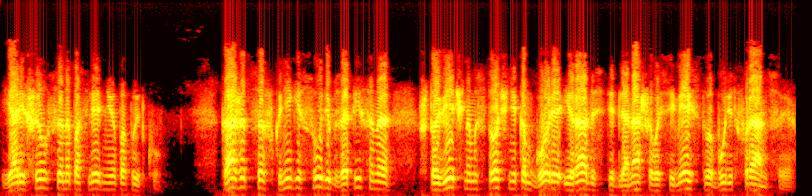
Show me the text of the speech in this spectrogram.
я решился на последнюю попытку. Кажется, в книге судеб записано, что вечным источником горя и радости для нашего семейства будет Франция.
